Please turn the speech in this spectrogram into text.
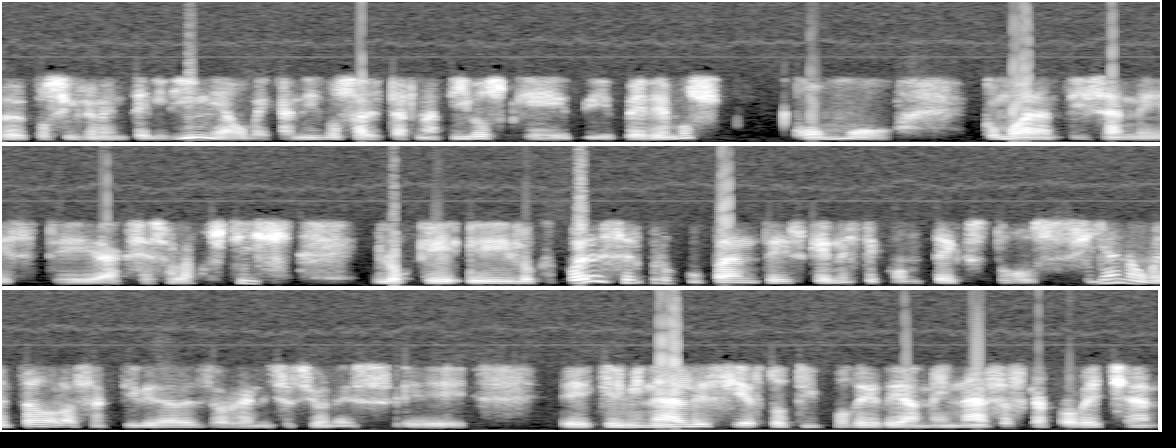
eh, posiblemente en línea o mecanismos alternativos que veremos cómo cómo garantizan este acceso a la justicia. Lo que eh, lo que puede ser preocupante es que en este contexto sí han aumentado las actividades de organizaciones eh, eh, criminales, cierto tipo de, de, amenazas que aprovechan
